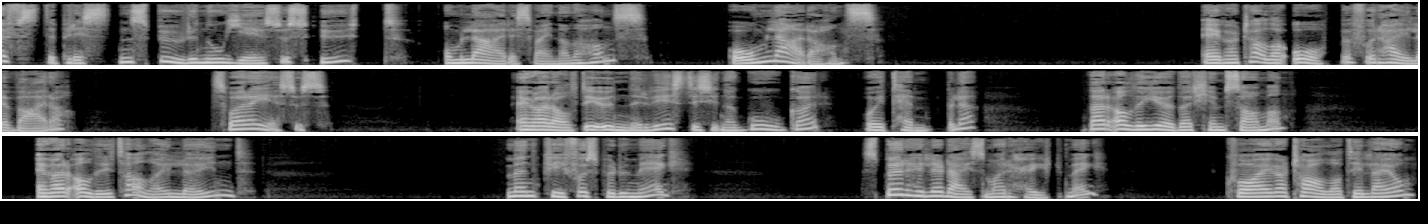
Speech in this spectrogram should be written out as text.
Øvstepresten spurte nå Jesus ut om læresveinene hans og om læra hans. Eg har tala åpe for heile verda, svarer Jesus. Eg har alltid undervist i synagogar og i tempelet, der alle jøder kjem saman. Jeg har aldri tala i løgnd. Men kvifor spør du meg? Spør heller dei som har høyrt meg, hva jeg har tala til dei om.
